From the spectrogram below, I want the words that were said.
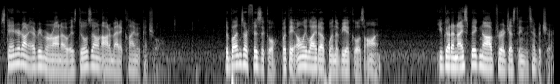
Standard on every Murano is dual zone automatic climate control. The buttons are physical, but they only light up when the vehicle is on. You've got a nice big knob for adjusting the temperature.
